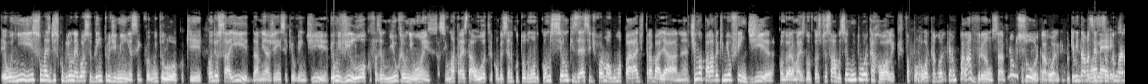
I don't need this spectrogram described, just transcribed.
eu uni isso, mas descobri um negócio dentro de mim, assim, que foi muito louco, que quando eu saí da minha agência que eu vendi, eu me vi louco fazendo mil reuniões, assim, uma atrás da outra, conversando com todo mundo, como se eu não quisesse de forma alguma parar de trabalhar, né? Tinha uma palavra que me ofendia quando eu era mais novo, quando as pessoas falavam, você é muito workaholic. Eu falava, porra, workaholic era um palavrão, sabe? Não, não sou workaholic, porque me dava a é sensação é que eu não, era,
